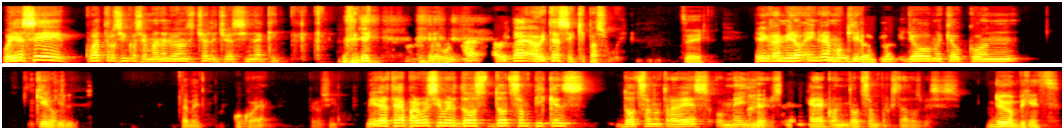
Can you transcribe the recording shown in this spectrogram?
Güey, hace cuatro o cinco semanas le habíamos dicho a Lechuga asesina que pregunta. ahorita, ahorita se equipa güey. sí. Eric Ramiro, Engram o Kiro. Yo, yo me quedo con Kiro. Kill. También. Poco, ¿eh? Pero sí. Mira, para receiver 2, Dodson Pickens, Dodson otra vez o Meyers. Me quedaría con Dodson porque está dos veces. Yo con Pickens.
